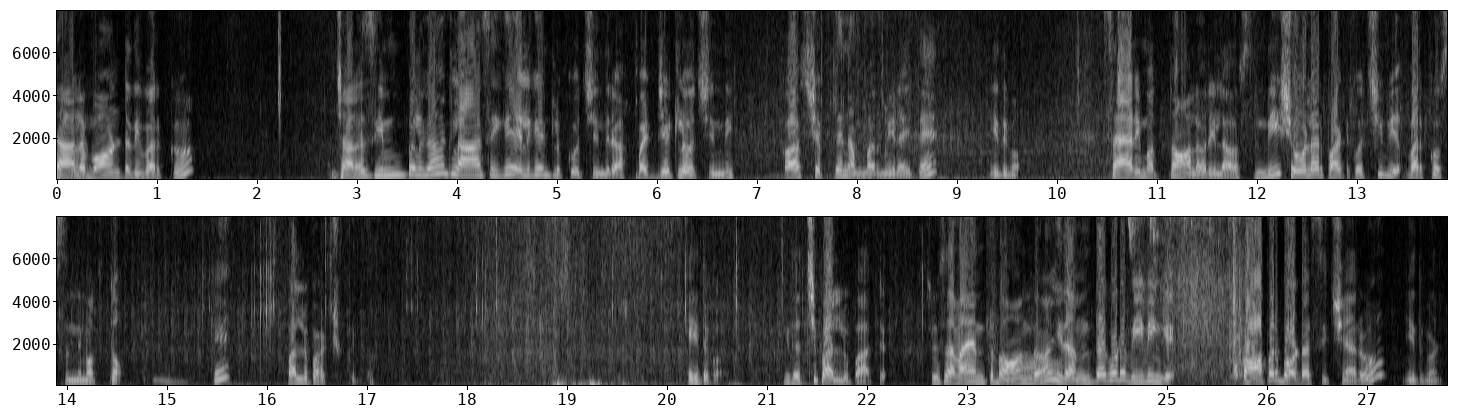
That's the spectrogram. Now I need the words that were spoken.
చాలా బాగుంటుంది వర్క్. చాలా సింపుల్గా క్లాసీగా ఎలిగెంట్ లుక్ వచ్చిందిరా. బడ్జెట్లో వచ్చింది. కాస్ట్ చెప్తే నమ్మరు మీరైతే. ఇదిగో. శారీ మొత్తం ఆల్ ఓవర్ ఇలా వస్తుంది. షోల్డర్ పార్ట్కి వచ్చి వర్క్ వస్తుంది మొత్తం. ఓకే? పళ్ళు పాటు చూపిద్దాం. ఇదిగో. ఇది వచ్చి పళ్ళు పార్ట్. చూసావా ఎంత బాగుందో? ఇదంతా కూడా వీవింగే కాపర్ బార్డర్స్ ఇచ్చారు. ఇదిగోండి.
